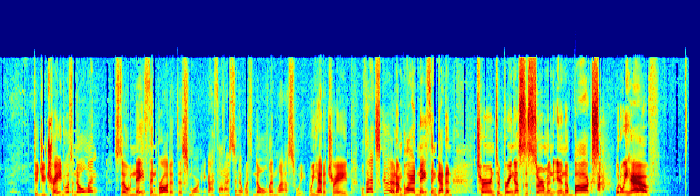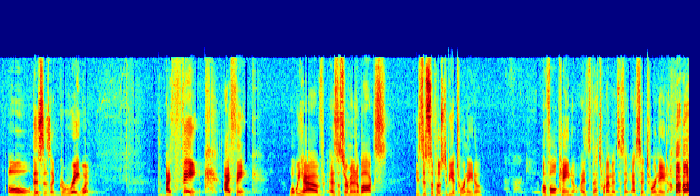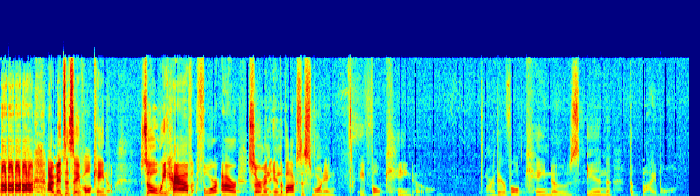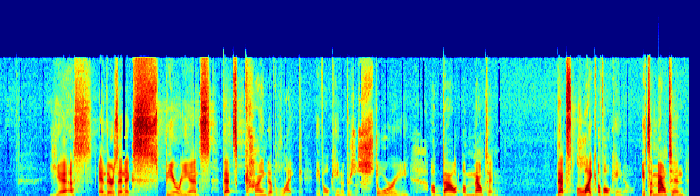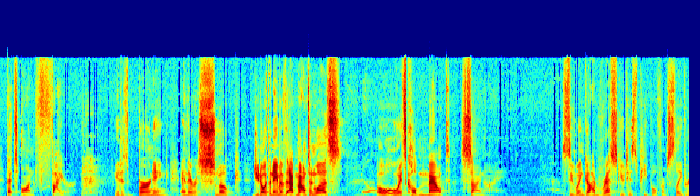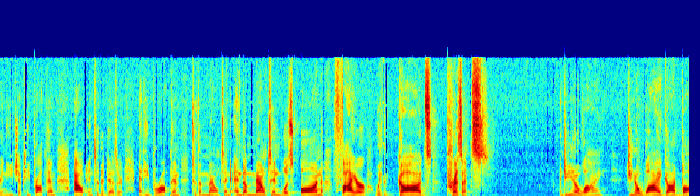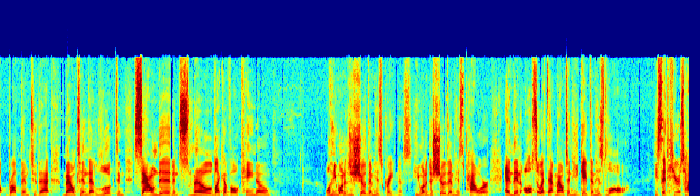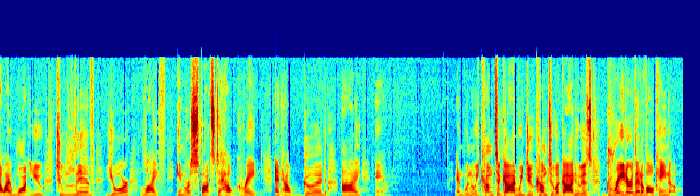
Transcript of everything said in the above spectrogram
Did you trade with Nolan? So Nathan brought it this morning. I thought I sent it with Nolan last week. We had a trade. Well, that's good. I'm glad Nathan got a turn to bring us the sermon in a box. What do we have? Oh, this is a great one. I think, I think, what we have as a sermon in a box is this supposed to be a tornado? A volcano. That's what I meant to say. I said tornado. I meant to say volcano. So we have for our sermon in the box this morning a volcano. Are there volcanoes in the Bible? Yes, and there's an experience that's kind of like a volcano. There's a story about a mountain that's like a volcano. It's a mountain that's on fire. It is burning and there is smoke do you know what the name of that mountain was? No. Oh, it's called Mount Sinai. See, when God rescued his people from slavery in Egypt, he brought them out into the desert and he brought them to the mountain. And the mountain was on fire with God's presence. And do you know why? Do you know why God bought, brought them to that mountain that looked and sounded and smelled like a volcano? Well, he wanted to show them his greatness. He wanted to show them his power. And then also at that mountain, he gave them his law. He said, Here's how I want you to live your life in response to how great and how good I am. And when we come to God, we do come to a God who is greater than a volcano.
